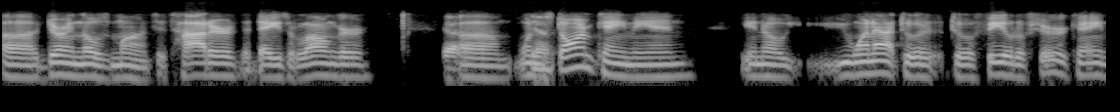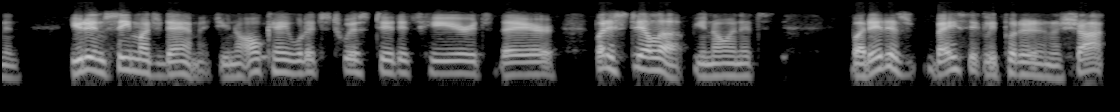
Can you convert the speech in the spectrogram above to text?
uh, during those months. It's hotter, the days are longer. Yeah. Um, when yeah. the storm came in, you know, you went out to a to a field of sugarcane and you didn't see much damage. You know, okay, well it's twisted, it's here, it's there, but it's still up. You know, and it's but it has basically put it in a shock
